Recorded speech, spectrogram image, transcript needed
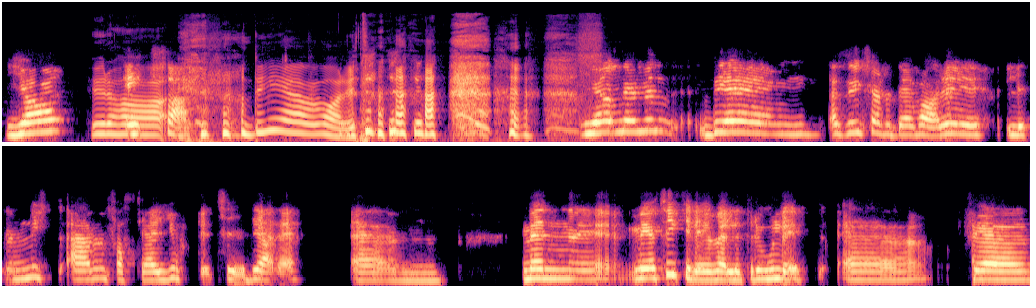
Ja, Hur har exakt. det varit? ja, nej, men det, alltså det är klart att det har varit lite nytt även fast jag har gjort det tidigare. Um, men, eh, men jag tycker det är väldigt roligt. Eh, för jag,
